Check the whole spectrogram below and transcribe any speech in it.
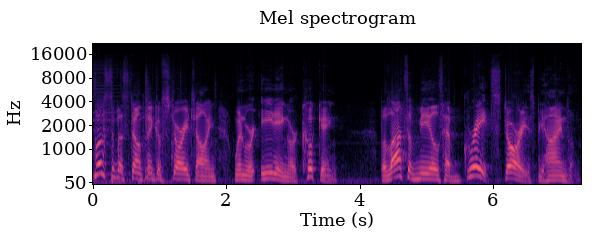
Most of us don't think of storytelling when we're eating or cooking, but lots of meals have great stories behind them.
